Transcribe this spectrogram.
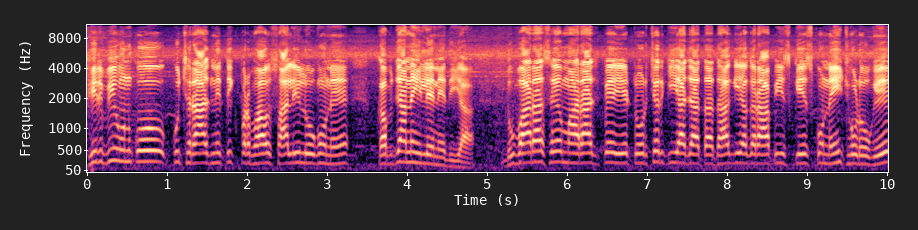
फिर भी उनको कुछ राजनीतिक प्रभावशाली लोगों ने कब्जा नहीं लेने दिया। दोबारा से महाराज पे ये टॉर्चर किया जाता था कि अगर आप इस केस को नहीं छोड़ोगे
